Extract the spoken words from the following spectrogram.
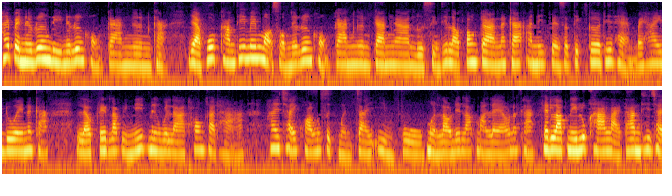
ให้เป็นในเรื่องดีในเรื่องของการเงินค่ะ อย่าพูดคำที่ไม่เหมาะสมในเรื่องของการเงินการงาน หรือสิ่งที่เราต้องการนะคะ อันนี้เป็นสติกเกอร์ที่แถมไปให้ด้วยนะคะ แล้วเคล็ดลับอีกนิดนึงเวลาท่องคาถาให้ใช้ความรู้สึกเหมือนใจอิ่มฟู เหมือนเราได้รับมาแล้วนะคะ เคล็ดลับนี้ลูกค้าหลายท่านที่ใช้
